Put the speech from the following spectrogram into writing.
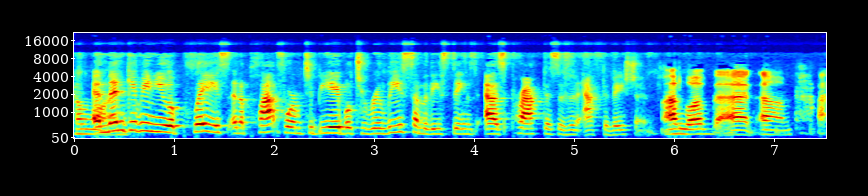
and then giving you a place and a platform to be able to release some of these things as practices and activation. I love that. Um, I,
